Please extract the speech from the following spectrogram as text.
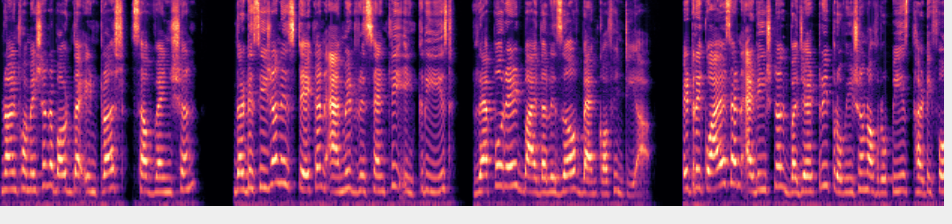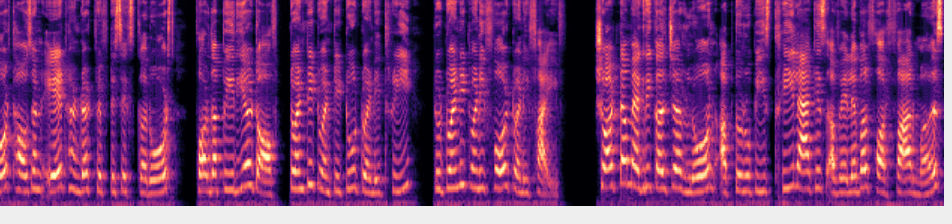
Now information about the interest subvention. The decision is taken amid recently increased repo rate by the Reserve Bank of India. It requires an additional budgetary provision of rupees 34,856 crores for the period of 2022-23 to 2024-25. Short-term agriculture loan up to rupees 3 lakh is available for farmers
